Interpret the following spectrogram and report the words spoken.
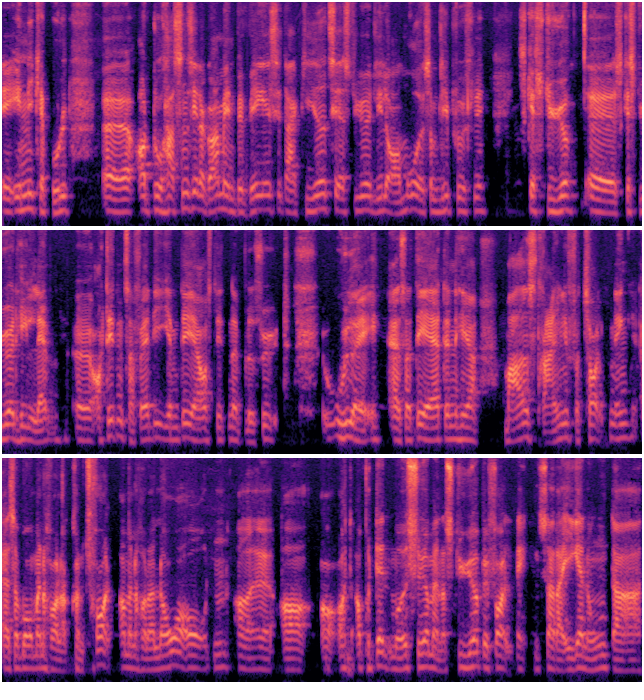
øh, inde i Kabul. Øh, og du har sådan set at gøre med en bevægelse, der er gearet til at styre et lille område, som lige pludselig skal styre, øh, skal styre et helt land. Øh, og det, den tager fat i, jamen, det er også det, den er blevet født ud af. Altså, det er den her meget strenge fortolkning, altså hvor man holder kontrol, og man holder lov og orden, og, øh, og, og, og, og på den måde søger man at styre befolkningen, så der ikke er nogen, der,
